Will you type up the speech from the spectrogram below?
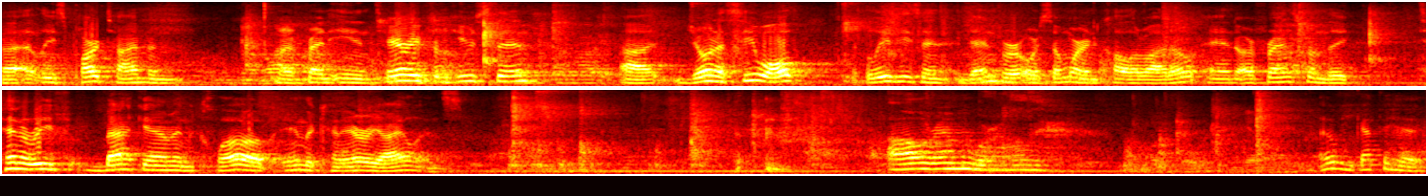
uh, at least part time. And my friend Ian Terry from Houston. Uh, Jonah Seawald, I believe he's in Denver or somewhere in Colorado. And our friends from the Tenerife Backgammon Club in the Canary Islands. All around the world. Oh, he got the hit.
